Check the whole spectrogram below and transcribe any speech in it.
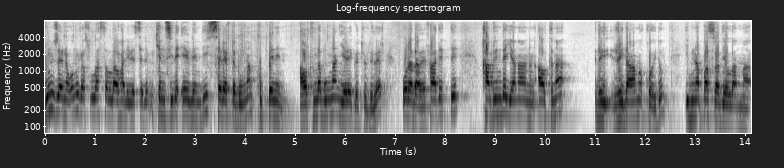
Bunun üzerine onu Resulullah sallallahu aleyhi ve sellemin kendisiyle evlendiği Seref'te bulunan kubbenin altında bulunan yere götürdüler. Orada vefat etti. Kabrinde yanağının altına ridamı koydum. İbn Abbas radıyallahu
